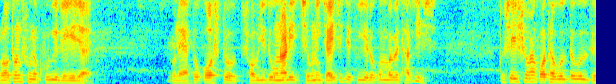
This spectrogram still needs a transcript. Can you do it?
রতন শুনে খুবই রেগে যায়। বলে, এত কষ্ট সব যদি ওনার ইচ্ছে, উনি চাইছে যে তুই এরকমভাবে থাকিস? তো সেই সময় কথা বলতে বলতে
